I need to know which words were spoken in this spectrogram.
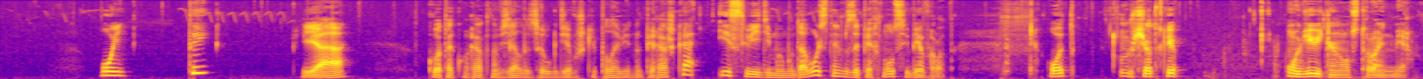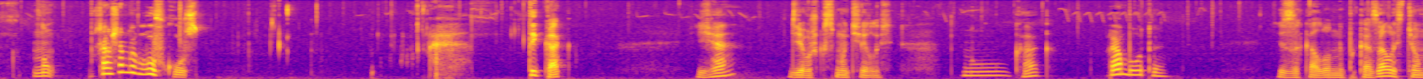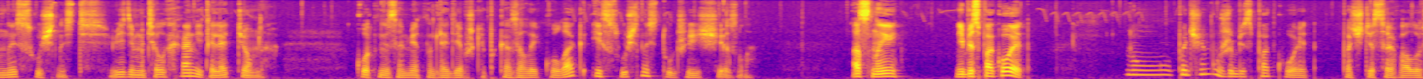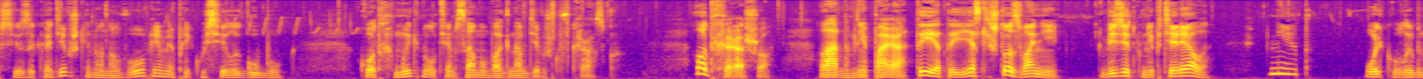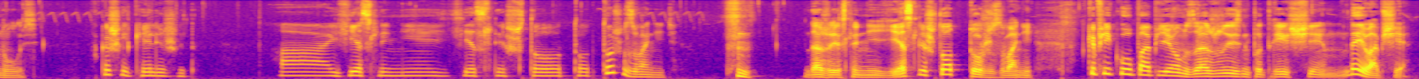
«Ой, ты? Я. Кот аккуратно взял из рук девушки половину пирожка и с видимым удовольствием запихнул себе в рот. Вот все-таки удивительно устроен мир. Ну, совсем другой вкус. Ты как? Я? Девушка смутилась. Ну, как? Работаю. Из-за колонны показалась темная сущность, видимо, телохранитель от темных. Кот незаметно для девушки показал ей кулак, и сущность тут же исчезла. «А сны? Не беспокоит?» «Ну, почему же беспокоит?» Почти сорвалось с языка девушки, но она вовремя прикусила губу. Кот хмыкнул, тем самым вогнав девушку в краску. «Вот хорошо. Ладно, мне пора. Ты это, если что, звони. Визитку не потеряла?» «Нет». Олька улыбнулась. «В кошельке лежит». А если не если что, то тоже звонить? Хм, даже если не если что, тоже звони. Кофейку попьем, за жизнь потрещим, да и вообще.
